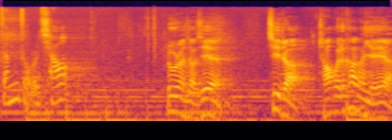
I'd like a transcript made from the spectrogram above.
咱们走着瞧。路上小心，记着常回来看看爷爷。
